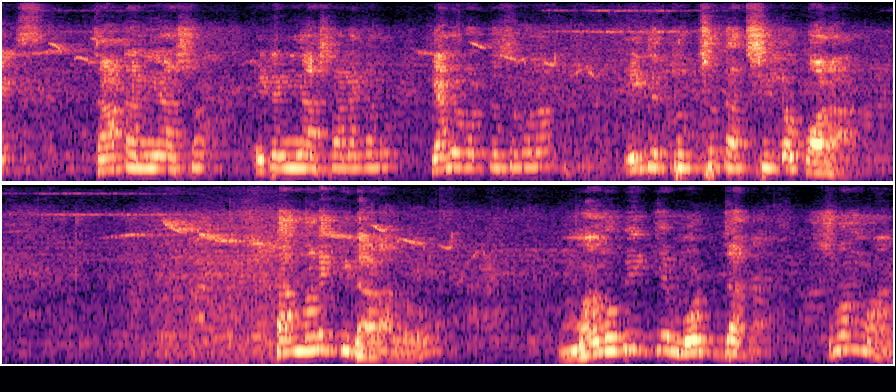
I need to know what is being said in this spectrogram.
এক্স চাটা নিয়ে আসো। এটা নিয়ে আসলা না কেন? কেন করতেছো না এই যে তুচ্ছ তাচ্ছিল্য করা, তার মানে কি দাঁড়াল? মানবিক যে মর্যাদা, সম্মান,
